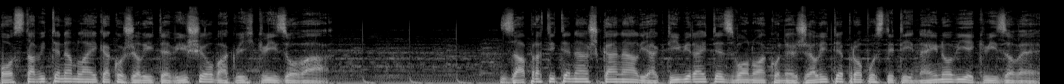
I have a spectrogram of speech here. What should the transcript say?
Ostavite nam like ako želite više ovakvih kvizova. Zapratite naš kanal i aktivirajte zvono ako ne želite propustiti najnovije kvizove.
